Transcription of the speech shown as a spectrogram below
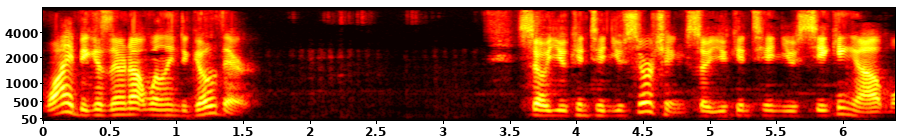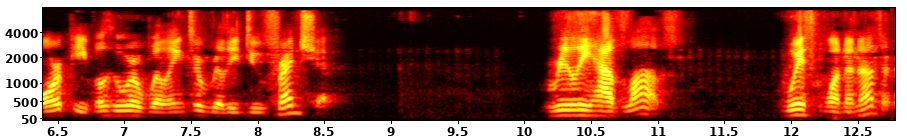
Why? Because they're not willing to go there. So you continue searching. So you continue seeking out more people who are willing to really do friendship, really have love with one another.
